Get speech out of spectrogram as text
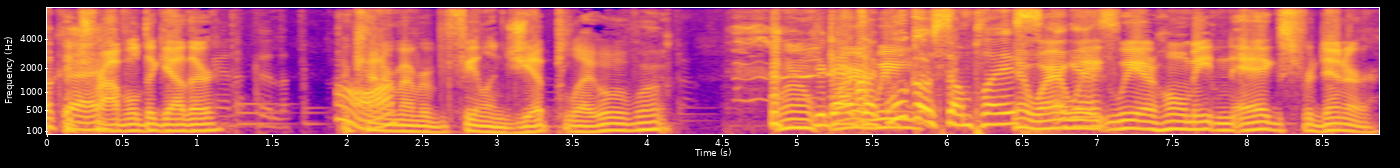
Okay. They traveled together. I kind of remember feeling gypped, like, oh, what? Your dad's like, we- we'll go someplace. Yeah, why I are we we at home eating eggs for dinner?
